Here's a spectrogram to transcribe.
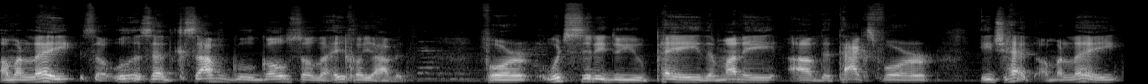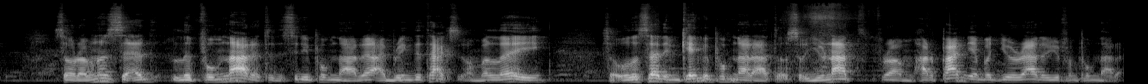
Amarlei, so Ula said, Ksav gul so lehecho yahavit. For which city do you pay the money of the tax for each head? Amarlei, so Rabbi said, Lipumnare, to the city of Pumnare, I bring the tax. Amarlei, so all Ula said, "Im came Pumnarato." So you're not from Harpanya, but you're rather you're from Pumnara.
